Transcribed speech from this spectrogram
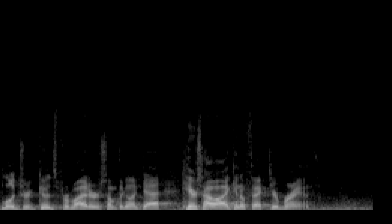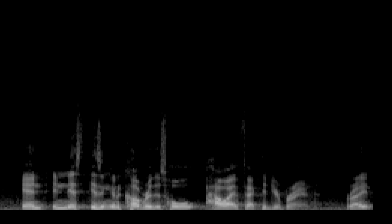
luxury goods provider or something like that, here's how I can affect your brand. And, and NIST isn't going to cover this whole how I affected your brand, right?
